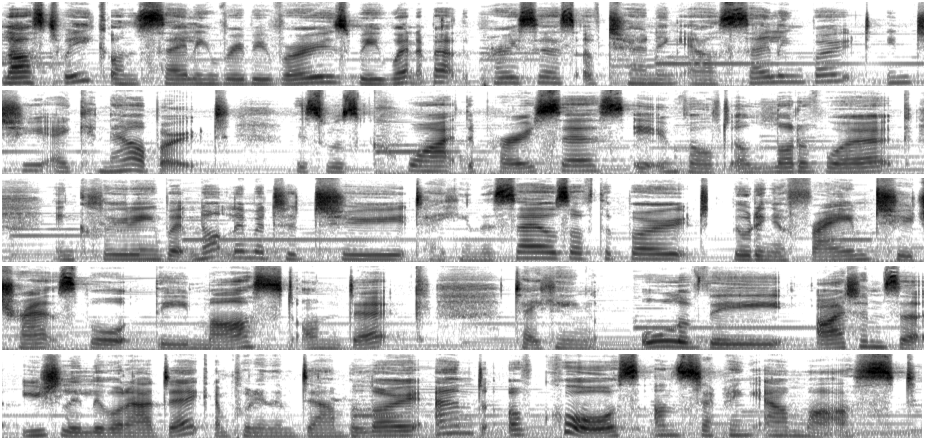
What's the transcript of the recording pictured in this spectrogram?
Last week on Sailing Ruby Rose, we went about the process of turning our sailing boat into a canal boat. This was quite the process. It involved a lot of work, including but not limited to taking the sails off the boat, building a frame to transport the mast on deck, taking all of the items that usually live on our deck and putting them down below, and of course, unstepping our mast.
